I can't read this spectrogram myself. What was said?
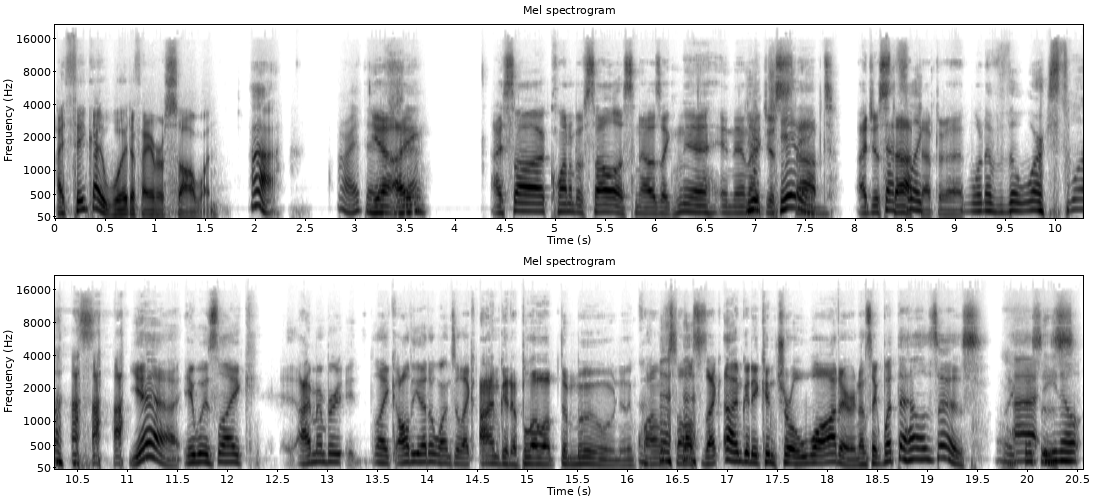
I think I would if I ever saw one. Ah, all right. Yeah, I. I saw Quantum of Solace and I was like, nah, and then I You're just kidding. stopped. I just That's stopped like after that. one of the worst ones. Yeah, it was like I remember like all the other ones are like, I'm gonna blow up the moon, and then Quantum Solace is like, I'm gonna control water, and I was like, what the hell is this? Like Uh, this is you know,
